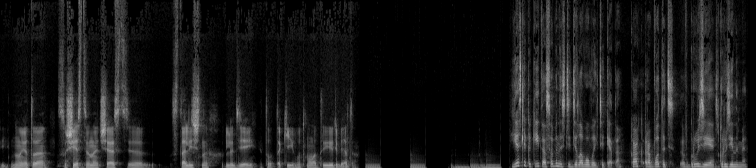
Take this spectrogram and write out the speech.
Ну, это существенная часть э, столичных людей. Это вот такие вот молодые ребята. Есть ли какие-то особенности делового этикета? Как работать в Грузии с грузинами?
